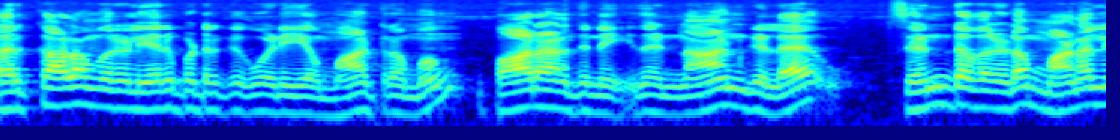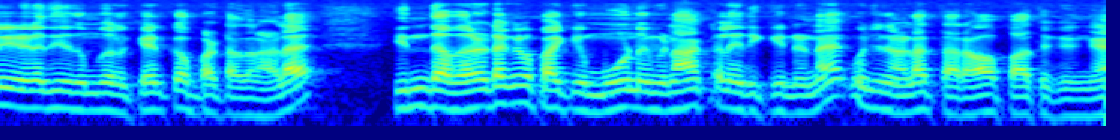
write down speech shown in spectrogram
தற்காலம் வரையில் ஏற்பட்டிருக்கக்கூடிய மாற்றமும் பாடாணத்தினை இந்த நான்கில் சென்ற வருடம் மணலில் எழுதியது முதல் கேட்கப்பட்டதுனால இந்த வருடங்கள் பாக்கி மூணு வினாக்கள் இருக்கின்றன. கொஞ்சம் நல்லா தரவாக பார்த்துக்குங்க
